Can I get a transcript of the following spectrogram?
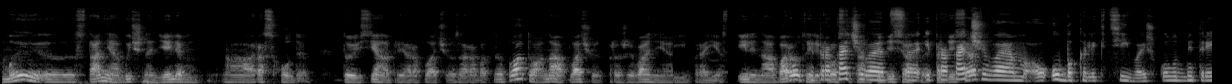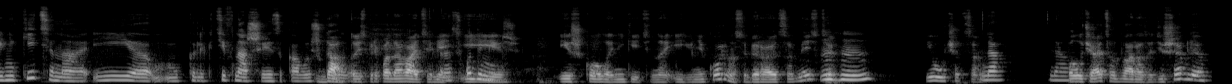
Мы э, с Таней обычно делим а, расходы. То есть я, например, оплачиваю заработную плату, она оплачивает проживание и проезд. Или наоборот, И или просто там прокачивается, 50 на и 50. прокачиваем оба коллектива, и школу Дмитрия Никитина, и коллектив нашей языковой школы. Да, то есть преподаватели Расходы и, меньше. и школа Никитина, и Юникорна собираются вместе Мгм. и учатся. Да, да. Получается в два раза дешевле.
